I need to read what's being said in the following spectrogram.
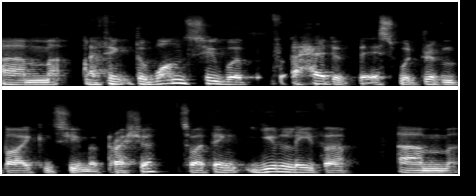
Um, I think the ones who were ahead of this were driven by consumer pressure. So I think Unilever um,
